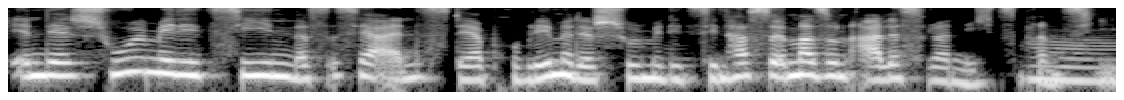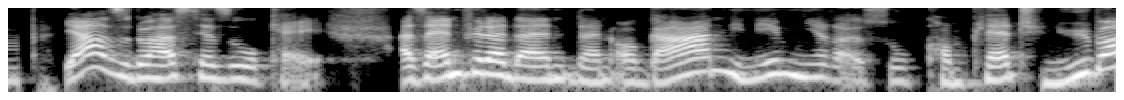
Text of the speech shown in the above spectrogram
in der Schulmedizin, das ist ja eines der Probleme der Schulmedizin, hast du immer so ein Alles- oder Nichts-Prinzip. Mhm. Ja, also du hast ja so, okay, also entweder dein, dein Organ, die Nebenniere ist so komplett hinüber,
